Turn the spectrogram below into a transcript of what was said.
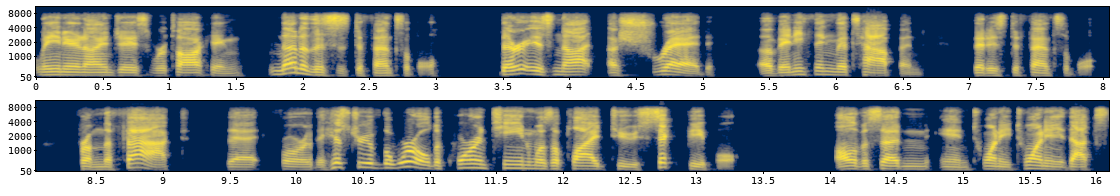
Lena and I and Jason were talking. None of this is defensible. There is not a shred of anything that's happened that is defensible. From the fact that for the history of the world, a quarantine was applied to sick people. All of a sudden in 2020, that's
